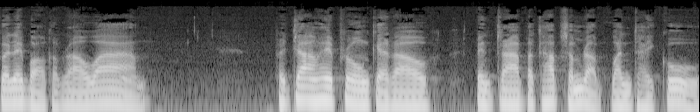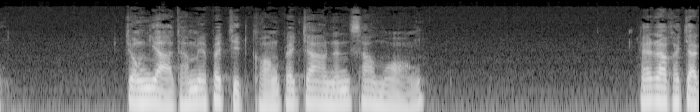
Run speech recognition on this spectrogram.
ก็ได้บอกกับเราว่า พระเจ้าให้พระองค์แก่เราเป็นตราประทับสำหรับวันไถ่กู้ จงอย่าทำให้พระจิตของพระเจ้านั้นเศร้าหมอง ให้เราขจัด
